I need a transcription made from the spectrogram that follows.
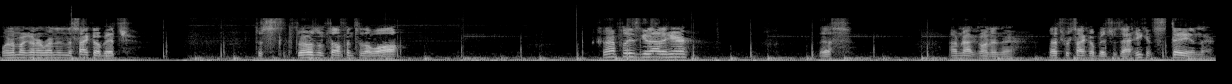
When am I gonna run into Psycho Bitch? Just throws himself into the wall. Can I please get out of here? Yes. I'm not going in there. That's where Psycho Bitch is at. He can stay in there.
